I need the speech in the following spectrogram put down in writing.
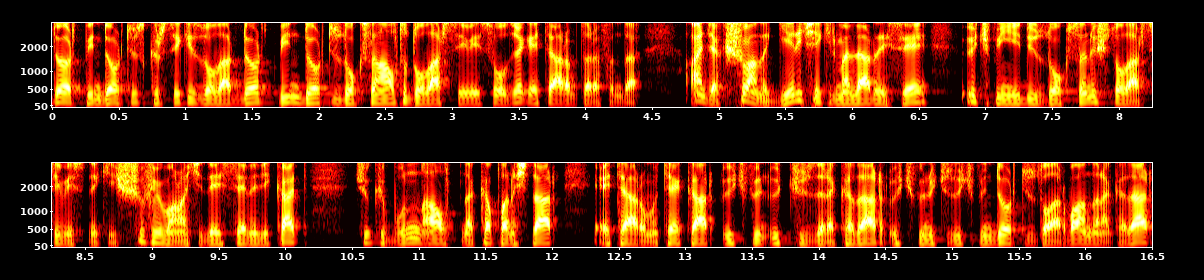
4448 dolar 4496 dolar seviyesi olacak Ethereum tarafında. Ancak şu anda geri çekilmelerde ise 3793 dolar seviyesindeki şu Fibonacci desteğine dikkat. Çünkü bunun altında kapanışlar Ethereum'u tekrar 3300'lere kadar 3300-3400 dolar bandına kadar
